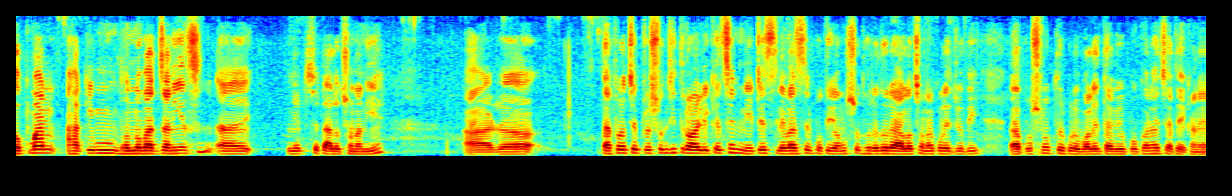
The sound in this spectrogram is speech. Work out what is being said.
লোকমান হাকিম ধন্যবাদ জানিয়েছেন নেট সেট আলোচনা নিয়ে। আর তারপর হচ্ছে প্রসেনজিৎ রয় লিখেছেন নেটের সিলেবাসের প্রতি অংশ ধরে ধরে আলোচনা করে যদি প্রশ্ন উত্তর করে বলেন তবে উপকার হয় যাতে এখানে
